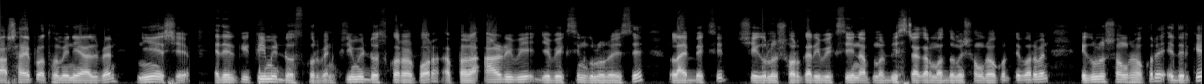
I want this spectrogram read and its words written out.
বাসায় প্রথমে নিয়ে আসবেন, নিয়ে এসে এদেরকে ক্রিমির ডোজ করবেন। ক্রিমির ডোজ করার পর আপনারা আরডিবি যে ভ্যাকসিনগুলো রয়েছে, লাইভ ভ্যাকসিন, সেগুলো সরকারি ভ্যাকসিন আপনার বিশ টাকার মাধ্যমে সংগ্রহ করতে পারবেন। এগুলো সংগ্রহ করে এদেরকে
